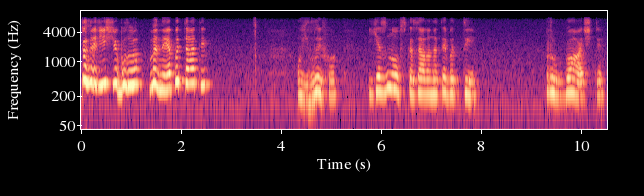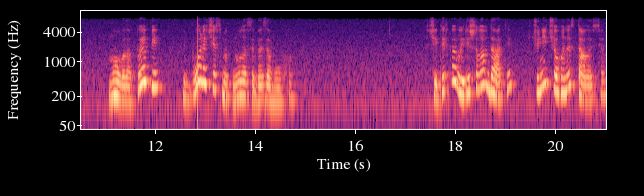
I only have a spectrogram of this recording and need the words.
то навіщо було мене питати? Ой, лихо, я знов сказала на тебе ти. Пробачте, мовила Пепі і боляче смикнула себе за вухо. Вчителька вирішила вдати, що нічого не сталося,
